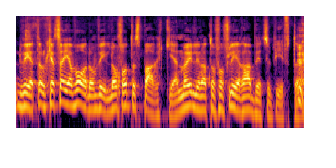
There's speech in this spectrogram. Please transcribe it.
Du vet, de kan säga vad de vill. De får inte sparken. Möjligen att de får fler arbetsuppgifter.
